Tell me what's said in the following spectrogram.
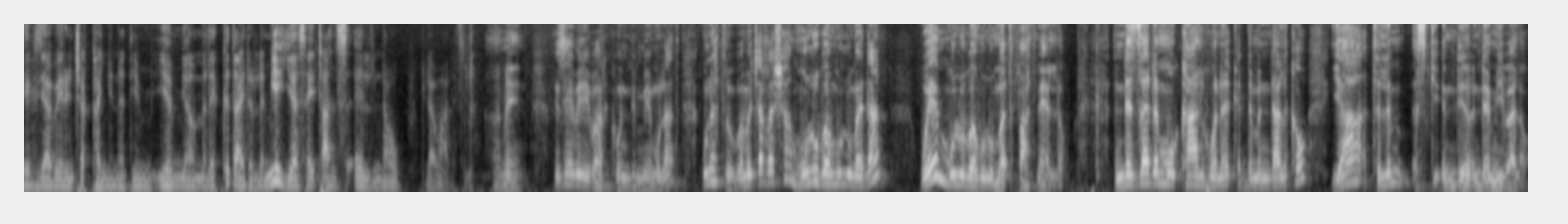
የእግዚአብሔርን ጨካኝነት የሚ- የሚያመለክት አይደለም። ይህ የሰይጣን ስዕል ነው ለማለት ነው። አሜን። እግዚአብሔር ይባርክ ወንድሜ ሙላት። እውነት ነው በመጨረሻ ሙሉ በሙሉ መዳን ወይም ሙሉ በሙሉ መጥፋት ነው ያለው። እንደዛ ደግሞ ካልሆነ ቅድም እንዳልከው ያ ትልም እንደሚበላው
